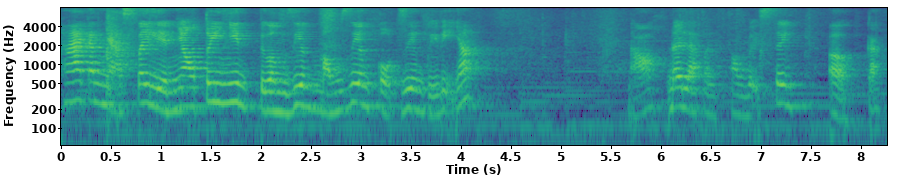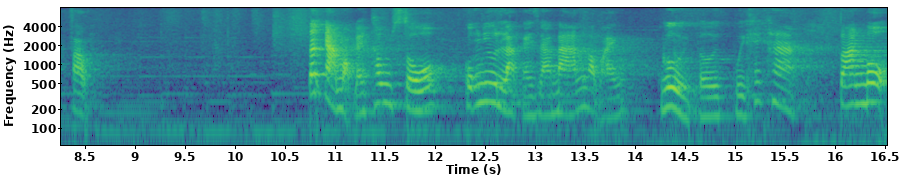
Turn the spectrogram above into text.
hai căn nhà xây liền nhau tuy nhiên tường riêng móng riêng cột riêng quý vị nhé đó đây là phần phòng vệ sinh ở các phòng tất cả mọi cái thông số cũng như là cái giá bán Ngọc Ánh gửi tới quý khách hàng toàn bộ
